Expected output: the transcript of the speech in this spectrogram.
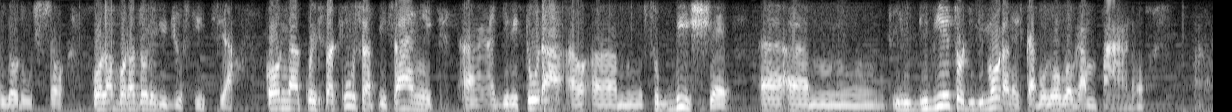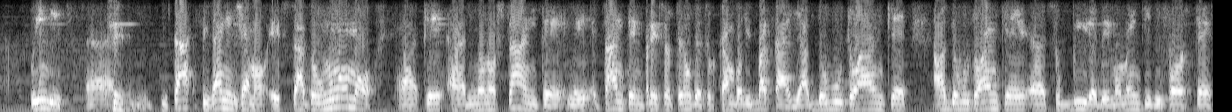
Lorusso, collaboratore di giustizia. Con questa accusa Pisani addirittura um, subisce um, il divieto di dimora nel capoluogo campano. Quindi eh, sì. Pisani diciamo, è stato un uomo eh, che eh, nonostante le tante imprese ottenute sul campo di battaglia ha dovuto anche, ha dovuto anche eh, subire dei momenti di forte,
